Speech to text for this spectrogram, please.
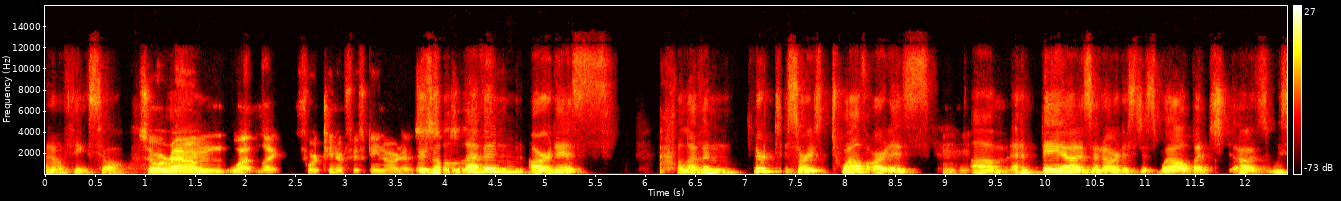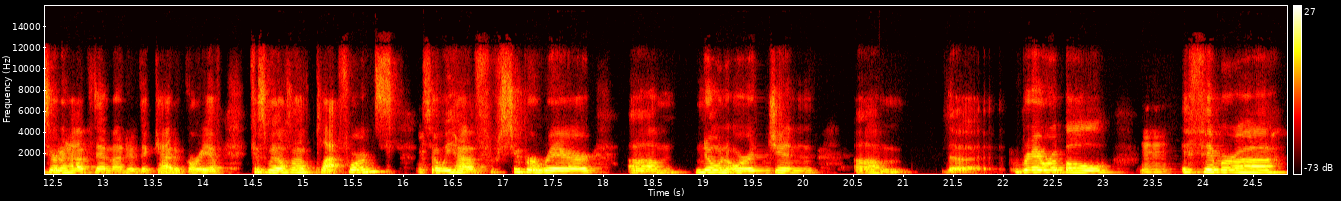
I don't think so. So around what, like 14 or 15 artists? There's 11 artists, 11, 13, sorry, 12 artists. Mhm. Um, and Bea is an artist as well, but uh, we sort of have them under the category of, because we also have platforms. So we have super rare, um, known origin, um, the Rarible, Mhm. Ephimera.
